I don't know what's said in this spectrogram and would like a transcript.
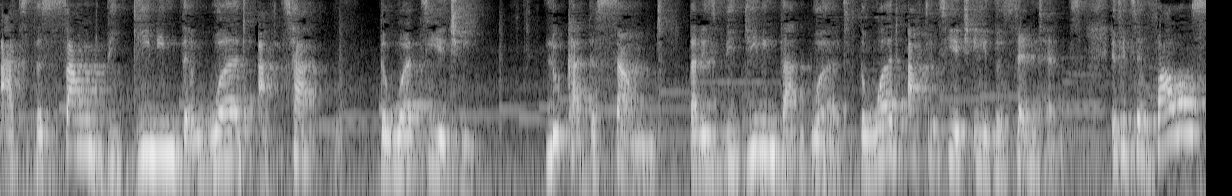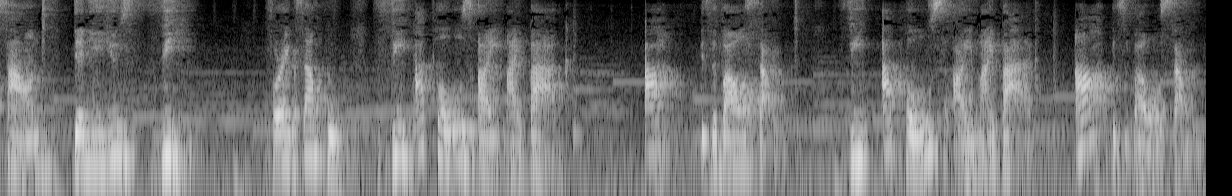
at the sound beginning the word after the word THE. Look at the sound that is beginning that word, the word after THE in the sentence. If it's a vowel sound, then you use the. For example, the apples are in my bag. Ah is a vowel sound. The apples are in my bag. Ah is a vowel sound.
